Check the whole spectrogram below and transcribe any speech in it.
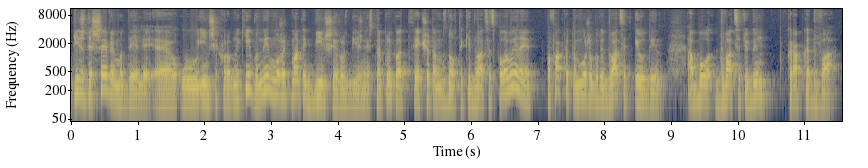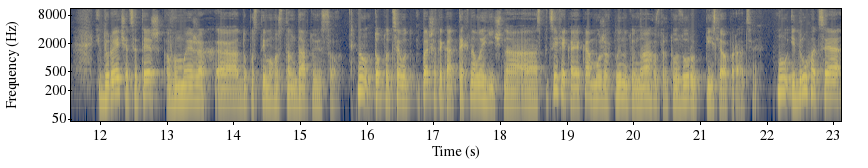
більш дешеві моделі е, у інших виробників вони можуть мати більшу розбіжність. Наприклад, якщо там знов таки 20,5, по факту там може бути 21 або 21,2. І, до речі, це теж в межах е, допустимого стандарту ISO. Ну, тобто, це от перша така технологічна специфіка, яка може вплинути на гостроту зору після операції. Ну і друга це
